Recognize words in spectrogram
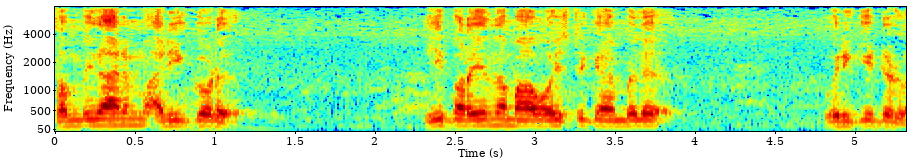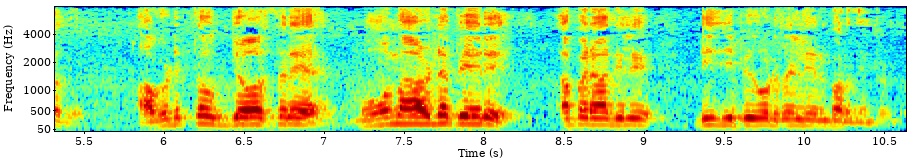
സംവിധാനം അരീക്കോട് ഈ പറയുന്ന മാവോയിസ്റ്റ് ക്യാമ്പിൽ ഒരുക്കിയിട്ടുള്ളത്. അവിടുത്തെ ഉദ്യോഗസ്ഥരെ മൂന്നാളുടെ പേര് ആ പരാതിയിൽ ഡി ജി പി കൊടുത്തതിൽ ഞാൻ പറഞ്ഞിട്ടുണ്ട്.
